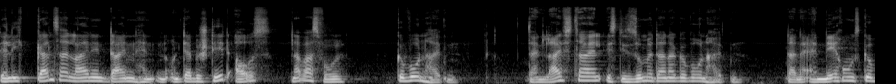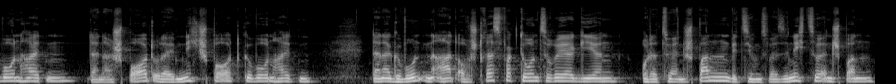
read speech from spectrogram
der liegt ganz allein in deinen Händen und der besteht aus, na was wohl, Gewohnheiten. Dein Lifestyle ist die Summe deiner Gewohnheiten. Deiner Ernährungsgewohnheiten, deiner Sport- oder eben Nicht-Sportgewohnheiten, deiner gewohnten Art auf Stressfaktoren zu reagieren oder zu entspannen bzw. nicht zu entspannen.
